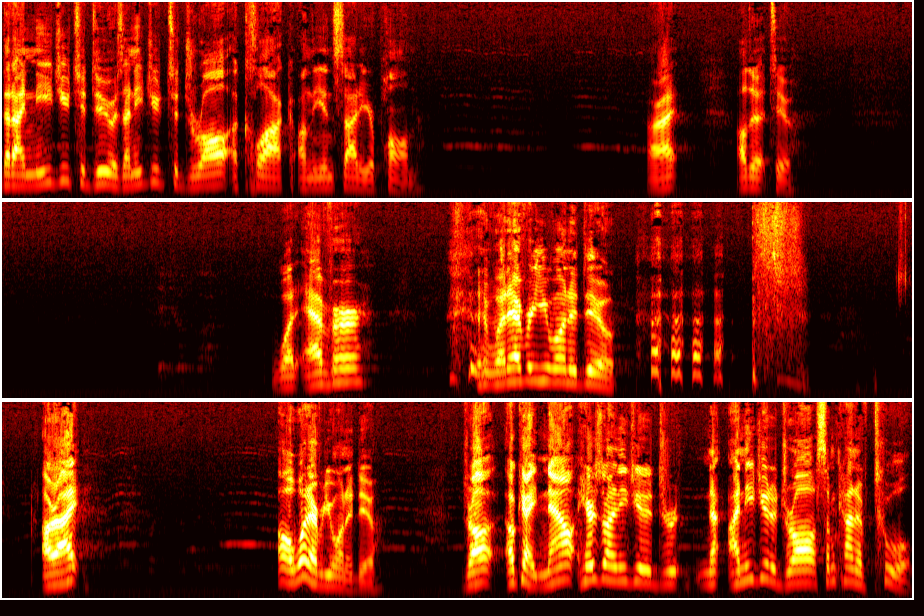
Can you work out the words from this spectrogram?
that I need you to do is I need you to draw a clock on the inside of your palm. All right? I'll do it too. Whatever, whatever you want to do. All right? Oh, whatever you want to do. Draw. Okay, now here's what I need you to do. I need you to draw some kind of tool.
